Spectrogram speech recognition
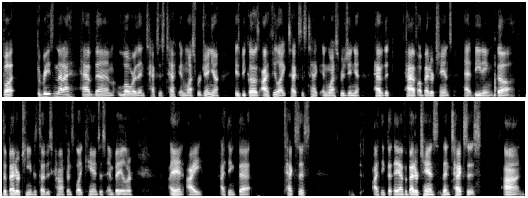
But the reason that I have them lower than Texas Tech and West Virginia is because I feel like Texas Tech and West Virginia have the have a better chance at beating the the better teams inside this conference like Kansas and Baylor. And I I think that Texas I think that they have a better chance than Texas on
